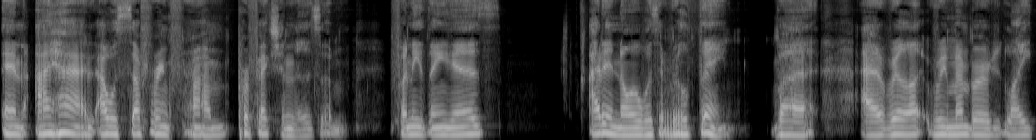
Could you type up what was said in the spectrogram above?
and I had I was suffering from perfectionism. Funny thing is, I didn't know it was a real thing, but I re- remembered like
